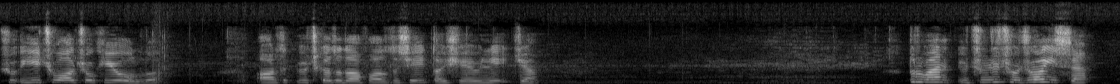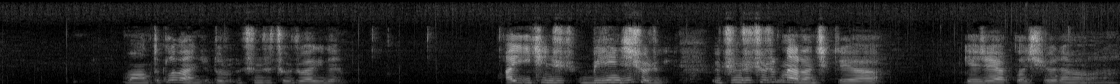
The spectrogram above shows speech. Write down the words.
Şu iyi çuval çok iyi oldu. Artık 3 katı daha fazla şey taşıyabileceğim. Dur ben üçüncü çocuğa gitsem. Mantıklı bence. Dur üçüncü çocuğa gidelim. Ay ikinci, birinci çocuk. Üçüncü çocuk nereden çıktı ya? Gece yaklaşıyor deme bana.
